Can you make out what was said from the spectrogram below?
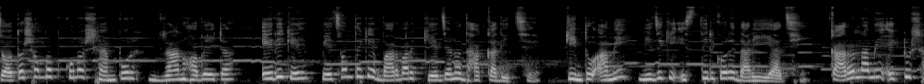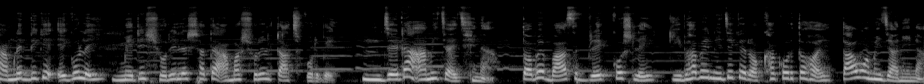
যত সম্ভব কোনো শ্যাম্পুর গ্রান হবে এটা। এদিকে পেছন থেকে বারবার কে যেন ধাক্কা দিচ্ছে। কিন্তু আমি নিজেকে স্থির করে দাঁড়িয়ে আছি। কারণ আমি একটু সামনের দিকে এগোলেই মেয়েটির শরীরের সাথে আমার শরীর টাচ করবে। যেটা আমি চাইছি না। তবে বাস ব্রেক কষলে কীভাবে নিজেকে রক্ষা করতে হয় তাও আমি জানি না।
